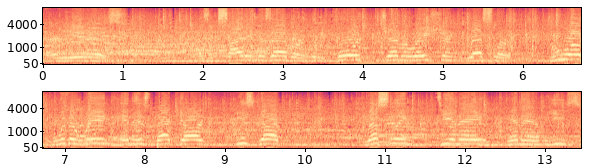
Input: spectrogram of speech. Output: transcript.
There he is. As exciting as ever, fourth generation wrestler. Grew up with a ring in his backyard. He's got wrestling DNA in him. He's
